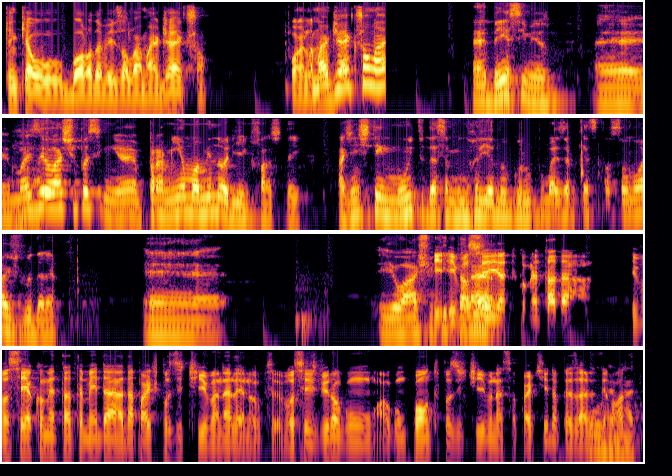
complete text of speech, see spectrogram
Quem que é o bola da vez? É o Lamar Jackson? Põe o Lamar Jackson lá. É bem assim mesmo. É, mas eu acho, tipo assim, é, para mim é uma minoria que faz isso daí. A gente tem muito dessa minoria no grupo, mas é porque a situação não ajuda, né? É... Eu acho que. E, e tá... você ia comentar da. E você ia comentar também da, da parte positiva, né, Leno? Vocês viram algum, algum ponto positivo nessa partida, apesar da derrota? Renato,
